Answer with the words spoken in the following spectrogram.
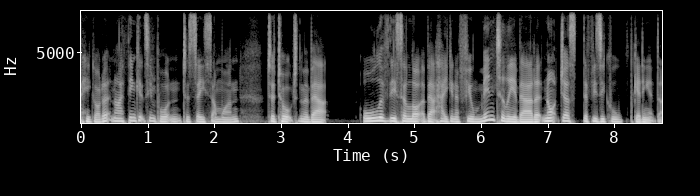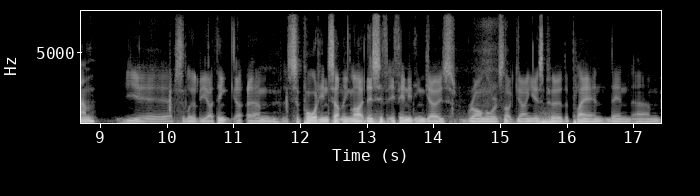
he got it. And I think it's important to see someone to talk to them about all of this a lot about how you're going to feel mentally about it, not just the physical getting it done. Yeah, absolutely. I think uh, um, support in something like this, if, if anything goes wrong or it's not going as per the plan, then um,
